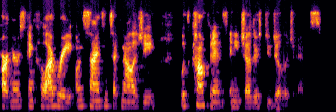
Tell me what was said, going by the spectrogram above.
partners can collaborate on science and technology with confidence in each other's due diligence.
